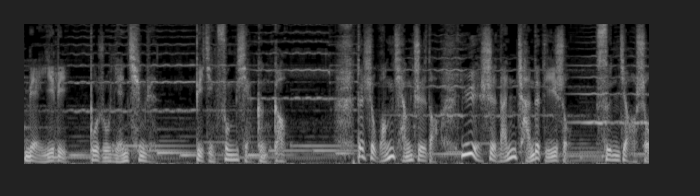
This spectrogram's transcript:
免疫力不如年轻人，毕竟风险更高。但是王强知道，越是难缠的敌手，孙教授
